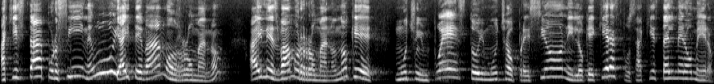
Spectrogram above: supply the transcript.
Aquí está, por fin. Uy, ahí te vamos, romano. Ahí les vamos, romano. No que mucho impuesto y mucha opresión y lo que quieras, pues aquí está el mero mero.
